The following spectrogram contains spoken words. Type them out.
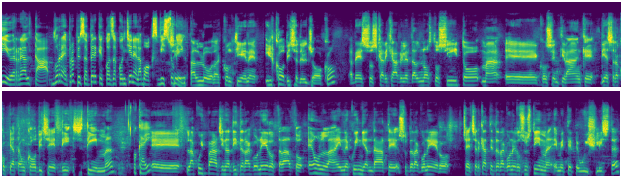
Io in realtà vorrei proprio sapere che cosa contiene la box, visto che Sì, in- allora contiene il codice del gioco, adesso scaricabile dal nostro sito, ma eh, consentirà anche di essere accoppiata a un codice di Steam, ok? eh, la cui pagina di Dragonero tra l'altro è online, quindi andate su Dragonero, cioè cercate Dragonero su Steam e mettete wishlist.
